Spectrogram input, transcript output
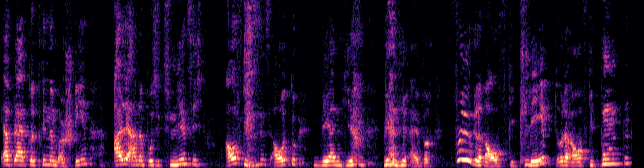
er bleibt da drinnen mal stehen, alle anderen positionieren sich auf dieses Auto, werden hier, werden hier einfach Flügel raufgeklebt oder raufgebunden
